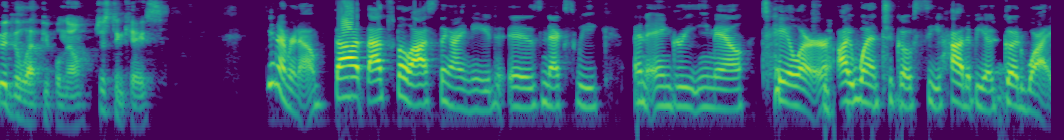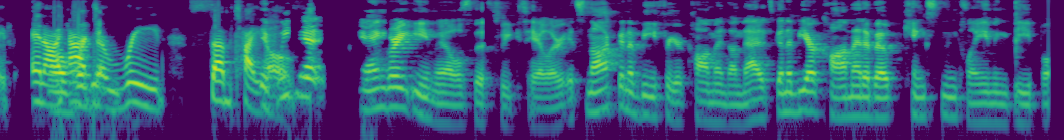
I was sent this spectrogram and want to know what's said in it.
Good to let people know, just in case. you never know that that's the last thing i need is next week an angry email taylor i went to go see how to be a good wife and i Oh, had to read If subtitles we get angry emails this week, Taylor, it's not going to be for your comment on that. It's going to be our comment about Kingston claiming people,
